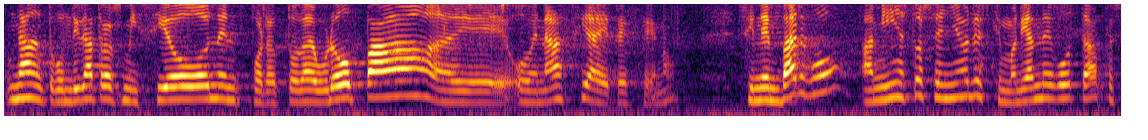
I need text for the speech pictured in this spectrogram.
una continua transmisión por toda Europa eh, o en Asia, etc. Sin embargo, a mí estos señores que morían de gota, pues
